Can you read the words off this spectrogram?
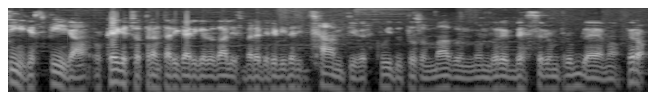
Sì, che sfiga. Ok che ho 30 ricariche totali e svariati revitalizzanti, per cui tutto sommato non dovrebbe essere un problema, però...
